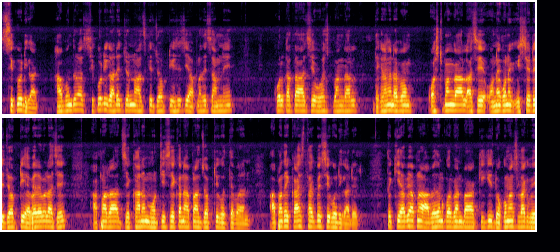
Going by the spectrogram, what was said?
সিকিউরিটি গার্ড হ্যাঁ বন্ধুরা সিকিউরিটি গার্ডের জন্য আজকে জবটি এসেছি আপনাদের সামনে। কলকাতা আছে ওয়েস্ট বেঙ্গল, দেখে নেবেন, এবং ওয়েস্ট বেঙ্গল আছে অনেক অনেক স্টেটে জবটি অ্যাভেলেবেল আছে। আপনারা যেখানে মর্জি সেখানে আপনারা জবটি করতে পারেন। আপনাদের কাজ থাকবে সিকিউরিটি গার্ডের তো কীভাবে আপনার আবেদন করবেন বা কী কী ডকুমেন্টস লাগবে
